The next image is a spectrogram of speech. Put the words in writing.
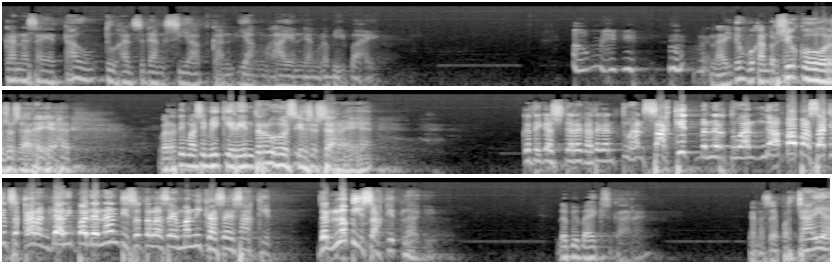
Karena saya tahu Tuhan sedang siapkan yang lain yang lebih baik. Amin. Nah itu bukan bersyukur saudara ya. Berarti masih mikirin terus ya saudara ya. Ketika saudara katakan Tuhan sakit benar Tuhan. Enggak apa-apa sakit sekarang. Daripada nanti setelah saya menikah saya sakit. Dan lebih sakit lagi. Lebih baik sekarang. Karena saya percaya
